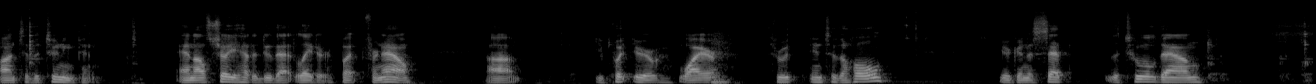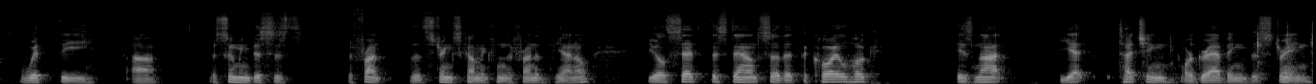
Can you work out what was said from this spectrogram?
onto the tuning pin. And I'll show you how to do that later. But for now, uh, you put your wire through into the hole. You're going to set the tool down with the, uh, assuming this is the front, the strings coming from the front of the piano, you'll set this down so that the coil hook is not yet touching or grabbing the string.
